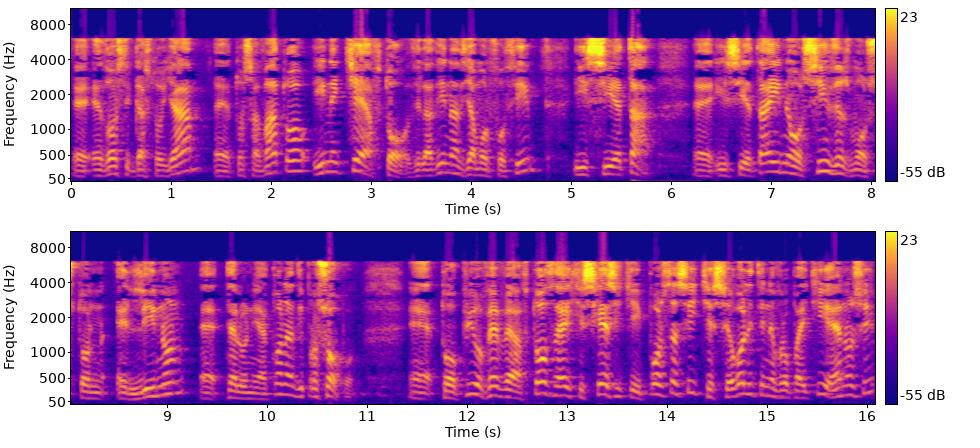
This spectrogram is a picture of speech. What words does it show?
ε, εδώ στην Καστογιά ε, το Σαββάτο είναι και αυτό. Δηλαδή να διαμορφωθεί η ΣΥΕΤΑ η ΣΥΕΤΑ είναι ο σύνδεσμος των Ελλήνων τελωνιακών αντιπροσώπων το οποίο βέβαια αυτό θα έχει σχέση και υπόσταση και σε όλη την Ευρωπαϊκή Ένωση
